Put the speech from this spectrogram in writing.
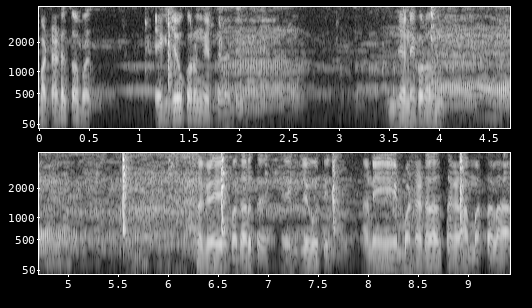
बटाट्यासोबत एकजीव करून घेतले जातील. जेणेकरून सगळे पदार्थ एकजीव होतील आणि बटाट्याला सगळा मसाला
